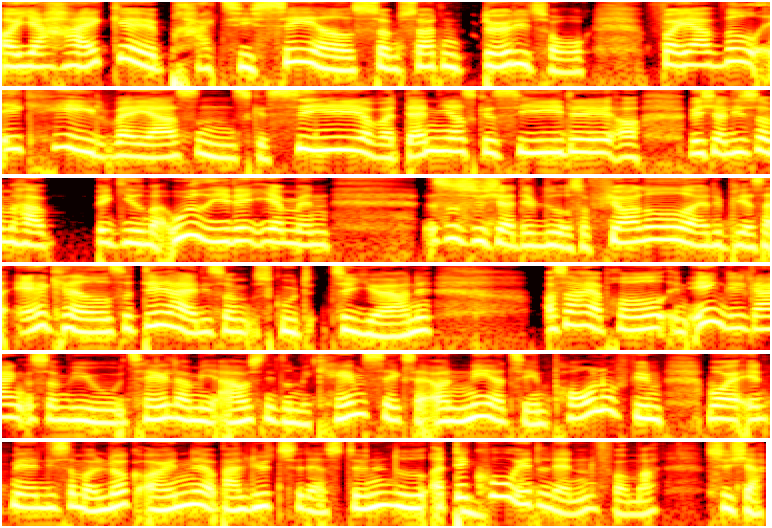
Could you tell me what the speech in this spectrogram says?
Og jeg har ikke øh, praktiseret som sådan dirty talk, for jeg ved ikke helt, hvad jeg sådan skal sige, og hvordan jeg skal sige det, og hvis jeg ligesom har begivet mig ud i det, jamen, så synes jeg, at det lyder så fjollet, og at det bliver så akavet, så det har jeg ligesom skudt til hjørne. Og så har jeg prøvet en enkelt gang, som vi jo talte om i afsnittet med camsex, at onanere til en pornofilm, hvor jeg endte med ligesom at lukke øjnene og bare lytte til deres stønnelyde. Og det kunne et eller andet for mig, synes jeg.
